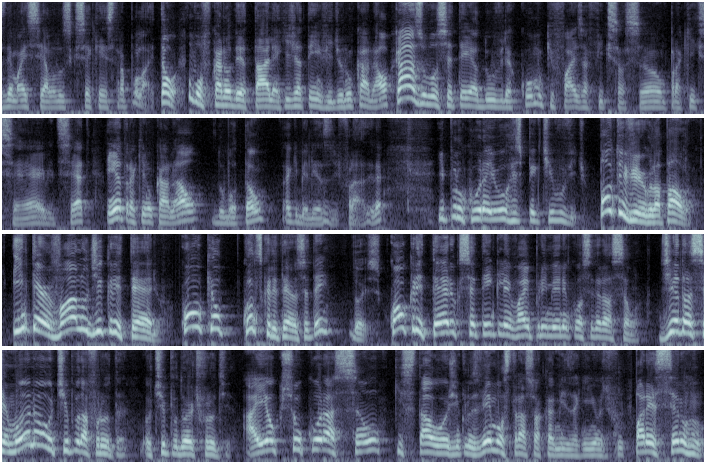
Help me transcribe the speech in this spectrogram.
demais células que você quer extrapolar. Então, não vou ficar no detalhe aqui, já tem vídeo no canal. Caso você tenha dúvida como que faz a fixação, para que serve, etc., entra aqui no canal do botão, olha que beleza de frase, né? E procura aí o respectivo vídeo. Ponto e vírgula, Paulo. Intervalo de critério. Qual que é o... Quantos critérios você tem? Dois. Qual critério que você tem que levar primeiro em consideração? Dia da semana ou o tipo da fruta? O tipo do hortifruti? Aí é o que seu coração que está hoje, inclusive, vem mostrar sua camisa aqui em hortifruti, parecendo um,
